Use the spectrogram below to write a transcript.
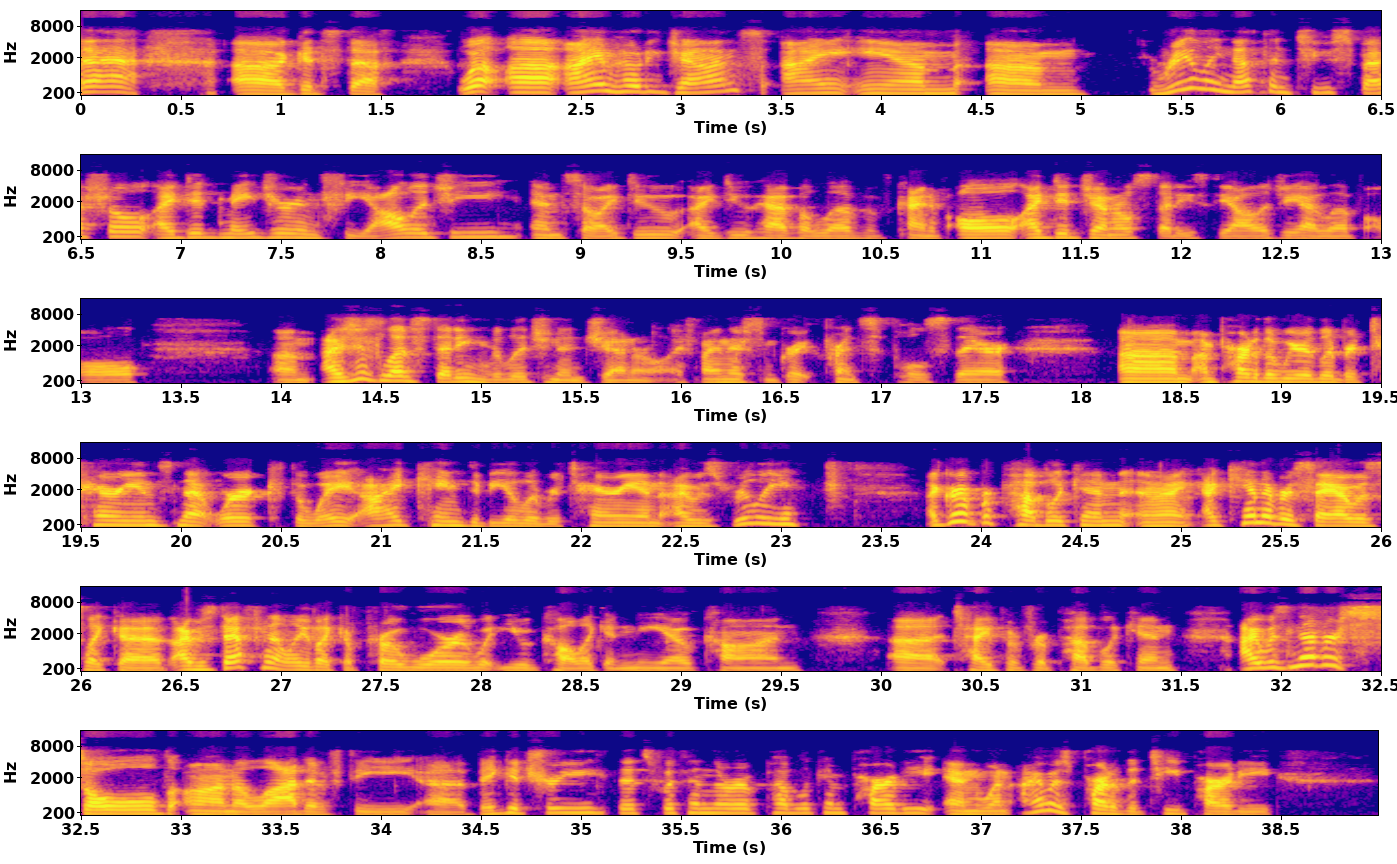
uh, good stuff. Well, uh, I am Hody Johns. I am um, really nothing too special. I did major in theology, and so I do I do have a love of kind of all. I did general studies theology. I love all. Um, I just love studying religion in general. I find there's some great principles there. Um, I'm part of the Weird Libertarians Network. The way I came to be a libertarian, I was really, I grew up Republican, and I, I can't ever say I was like a, I was definitely like a pro-war, what you would call like a neocon uh, type of Republican. I was never sold on a lot of the uh, bigotry that's within the Republican Party. And when I was part of the Tea Party,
